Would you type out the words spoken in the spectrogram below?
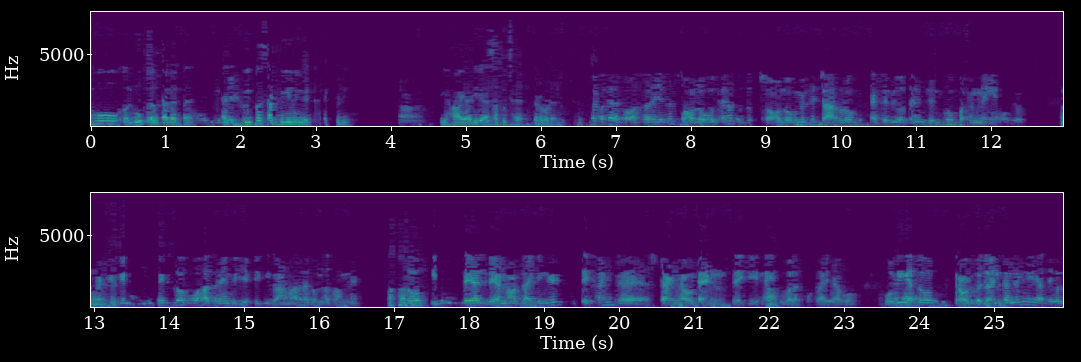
वो लूप चलता रहता है। And people start believing it actually कि हाँ यार ये ऐसा कुछ है गड़बड़ है। पता है बहुत सारे जैसे सौ लोग होते हैं ना तो सौ लोग में से चार लोग ऐसे भी होते हैं जिनको पसंद नहीं है वो जो। हम्म। क्योंकि नाइन्टी सिक्स लोग वो हंस रहे हैं बीजेपी की गांड मार रहा है बंदा सामने। तो they are they are not liking it they can't stand out and say कि नहीं हाँ। तू गलत हो रहा है या वो। वो भी या तो क्राउड को ज्वाइन कर लेंगे या दे विल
